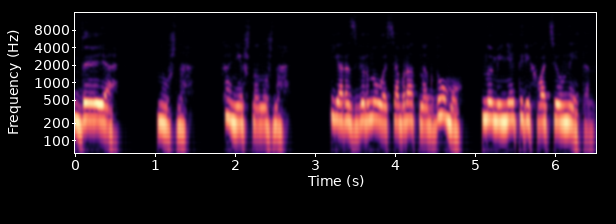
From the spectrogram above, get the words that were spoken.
Дея!» «Нужна. Конечно, нужна». Я развернулась обратно к дому, но меня перехватил Нейтон.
